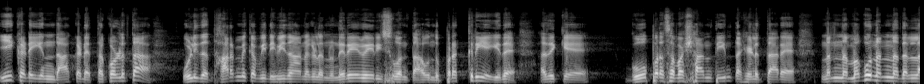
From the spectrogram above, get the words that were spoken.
ಈ ಕಡೆಯಿಂದ ಆ ಕಡೆ ತಗೊಳ್ತಾ ಉಳಿದ ಧಾರ್ಮಿಕ ವಿಧಿವಿಧಾನಗಳನ್ನು ನೆರವೇರಿಸುವಂತಹ ಒಂದು ಪ್ರಕ್ರಿಯೆ ಇದೆ. ಅದಕ್ಕೆ ಗೋಪ್ರಸವ ಶಾಂತಿ ಅಂತ ಹೇಳುತ್ತಾರೆ. ನನ್ನ ಮಗು ನನ್ನದಲ್ಲ,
